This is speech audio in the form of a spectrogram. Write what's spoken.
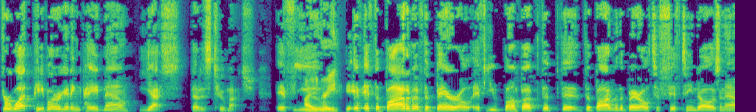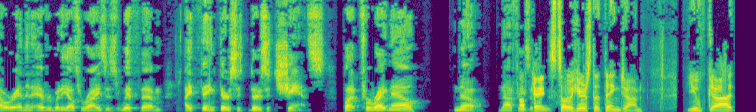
for what people are getting paid now, yes, that is too much. If you, I agree. If if the bottom of the barrel, if you bump up the the, the bottom of the barrel to fifteen dollars an hour, and then everybody else rises with them, I think there's a there's a chance. But for right now, no, not feasible. Okay, so here's the thing, John. You've got,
